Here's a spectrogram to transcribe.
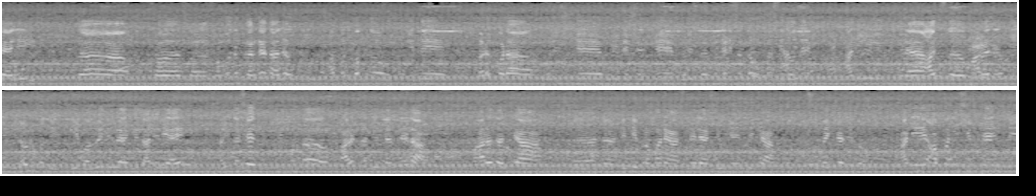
रॅलीचा अ, स- संबोधन करण्यात आलं आपण बघतो इथे खडकपडा पोलीसचे पोलीस स्टेशनचे पोलीस कर्मचारी सुद्धा उपस्थित होते आणि त्या आज अ, महाराजांची मिरवणूक होती ही भव्य दिव्य अशी झालेली आहे आणि तसेच मी पूर्ण महाराष्ट्रातील जनतेला महाराजांच्या अ, ज- तिथीप्रमाणे असलेल्या शिवजयंतीच्या शुभेच्छा देतो आणि आपण ही शिवजयंती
